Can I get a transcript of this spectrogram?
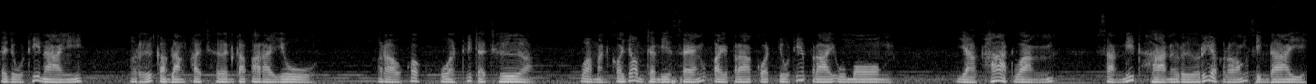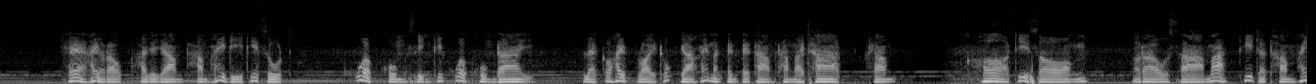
จะอยู่ที่ไหน หรือกำลังเผชิญกับอะไรอยู่ เราก็ควรที่จะเชื่อ ว่ามันก็ย่อมจะมีแสงไฟปรากฏอยู่ที่ปลายอุโมงค์อย่าคาดหวัง สันนิษฐานหรือเรียกร้องสิ่งใด แค่ให้เราพยายามทำให้ดีที่สุด ควบคุมสิ่งที่ควบคุมได้ และก็ให้ปล่อยทุกอย่างให้มันเป็นไปตามธรรมชาติครับ ข้อที่สองเราสามารถที่จะทำให้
